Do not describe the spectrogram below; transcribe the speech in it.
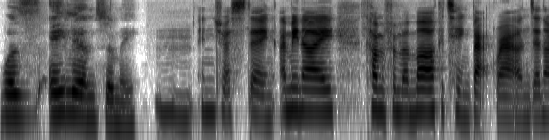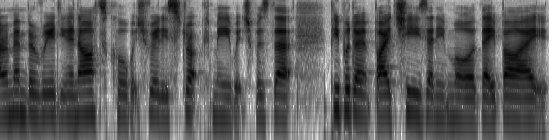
was alien to me. Mm, interesting. I mean, I come from a marketing background, and I remember reading an article which really struck me, which was that people don't buy cheese anymore, they buy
